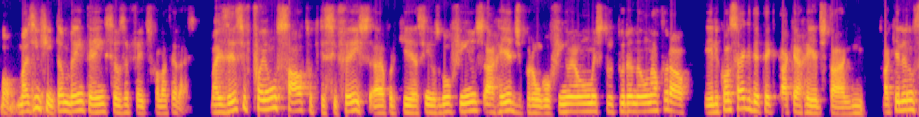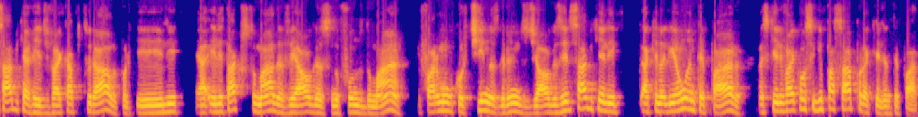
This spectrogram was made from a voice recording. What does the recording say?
Bom, mas enfim, também tem seus efeitos colaterais. Mas esse foi um salto que se fez, ah, porque assim os golfinhos, a rede para um golfinho é uma estrutura não natural. Ele consegue detectar que a rede está ali, só que ele não sabe que a rede vai capturá-lo, porque ele é, ele está acostumado a ver algas no fundo do mar que formam cortinas grandes de algas. Ele sabe que ele, aquilo ali é um anteparo, mas que ele vai conseguir passar por aquele anteparo.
